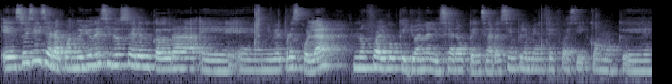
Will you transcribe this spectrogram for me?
eh, soy sincera, cuando yo decido ser educadora eh, a nivel preescolar, no fue algo que yo analizara o pensara, simplemente fue así como que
